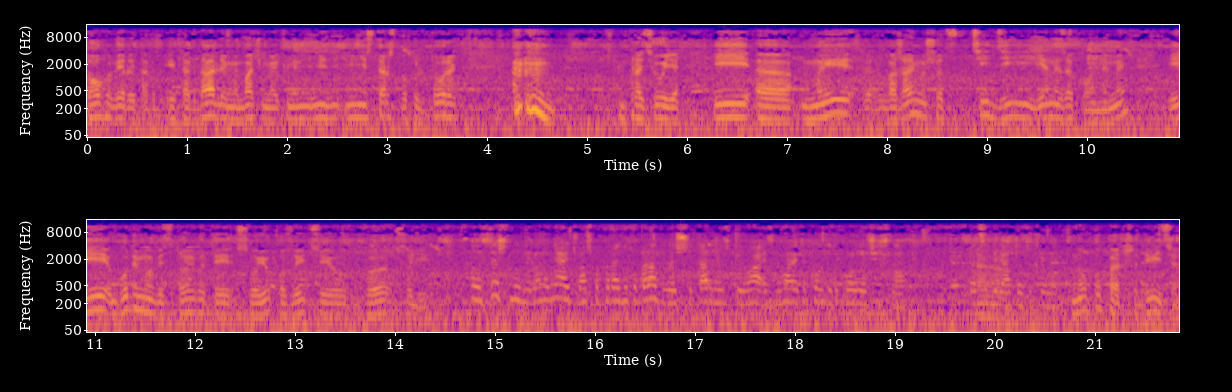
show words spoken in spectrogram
договір і так, і так далі. Ми бачимо, як Мін- Мін- Міністерство культури працює. І е, ми вважаємо, що ці дії є незаконними і будемо відстоювати свою позицію в суді. Але все ж ну, не виганяють вас попередньо попередили, що термін співає, збігає такого до такого числа. 29 зокрема. Ну, по-перше, дивіться,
